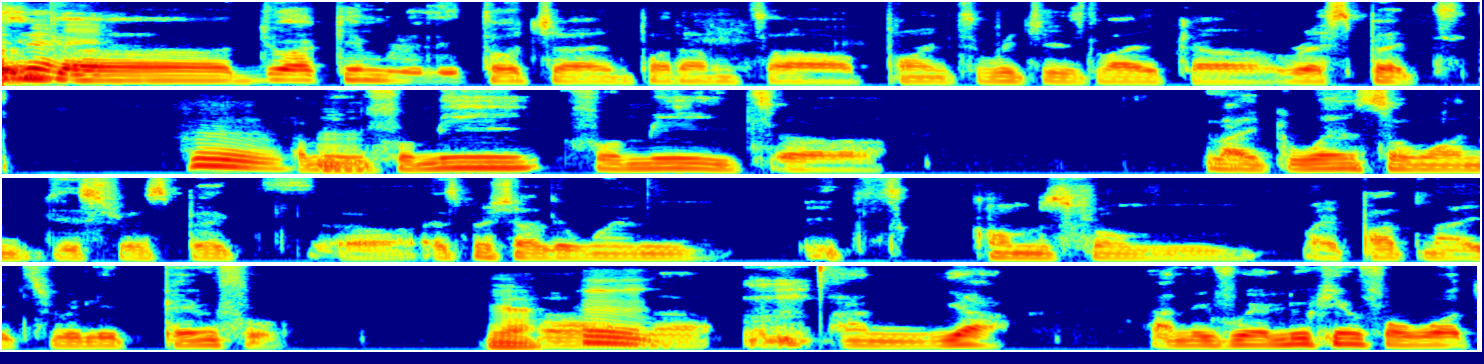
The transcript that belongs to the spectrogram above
think Isn't uh, Joachim really touched an important uh, point, which is like uh, respect. Hmm. I mean, Mm, for me, for me, it's uh, like when someone disrespects, uh, especially when it comes from my partner, it's really painful. yeah And Hmm. uh, and yeah, and if we're looking for what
